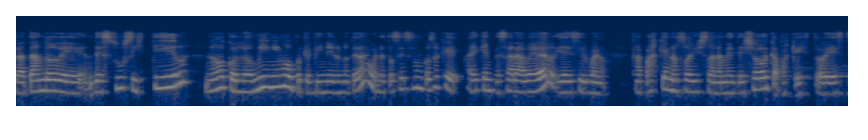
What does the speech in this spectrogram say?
tratando de, subsistir, ¿no? Con lo mínimo porque el dinero no te da. Bueno, entonces son cosas que hay que empezar a ver y a decir, bueno, capaz que no soy solamente yo, capaz que esto es,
